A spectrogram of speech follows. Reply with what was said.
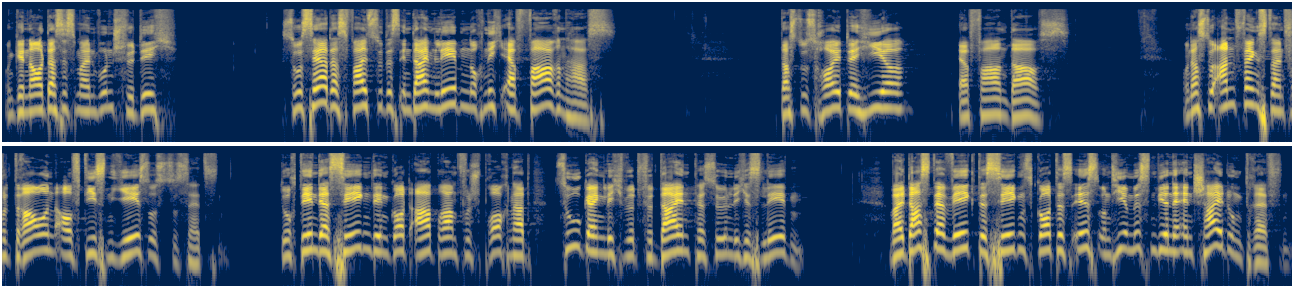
Und genau das ist mein Wunsch für dich. So sehr, dass falls du das in deinem Leben noch nicht erfahren hast, dass du es heute hier erfahren darfst. Und dass du anfängst, dein Vertrauen auf diesen Jesus zu setzen, durch den der Segen, den Gott Abraham versprochen hat, zugänglich wird für dein persönliches Leben. Weil das der Weg des Segens Gottes ist und hier müssen wir eine Entscheidung treffen,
